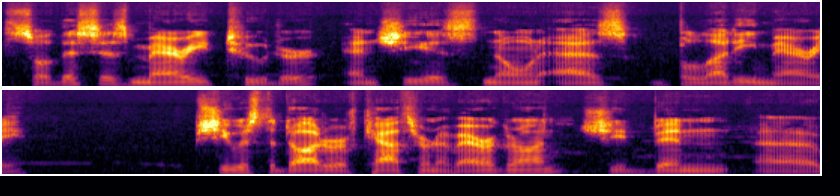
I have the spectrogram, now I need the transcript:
So this is Mary Tudor, and she is known as Bloody Mary. She was the daughter of Catherine of Aragon. She'd been uh,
